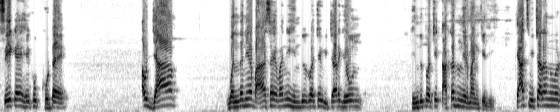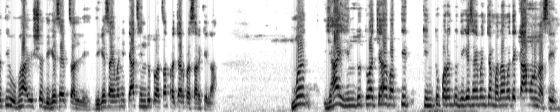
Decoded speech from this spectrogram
फेक आहे हे खूप खोटं आहे. अहो ज्या वंदनीय बाळासाहेबांनी हिंदुत्वाचे विचार घेऊन हिंदुत्वाची ताकद निर्माण केली त्याच विचारांवरती उभं आयुष्य दिघे साहेब चालले. दिघे साहेबांनी त्याच हिंदुत्वाचा प्रचार प्रसार केला. मग ह्या हिंदुत्वाच्या बाबतीत किंतु परंतु दिघे साहेबांच्या मनामध्ये का म्हणून असेल?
